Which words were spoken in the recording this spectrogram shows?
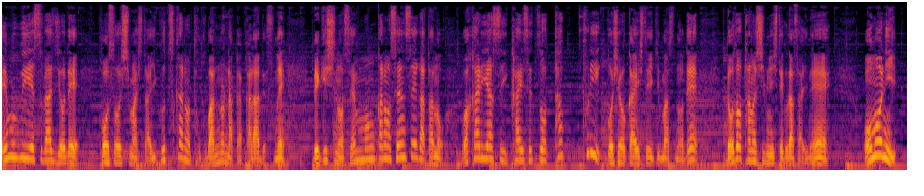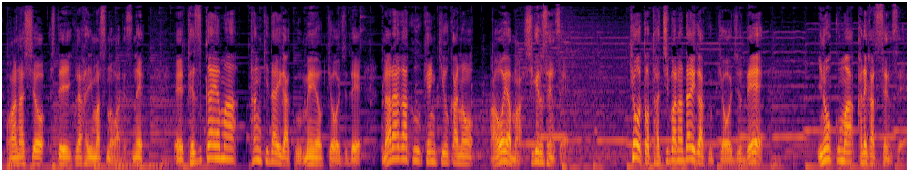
MBS ラジオで放送しましたいくつかの特番の中からですね歴史の専門家の先生方の分かりやすい解説をたっぷりご紹介していきますのでどうぞ楽しみにしてくださいね。主にお話をしてくださいますのはですね、えー、手塚山短期大学名誉教授で奈良学研究家の青山茂先生京都立花大学教授で猪熊兼勝先生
